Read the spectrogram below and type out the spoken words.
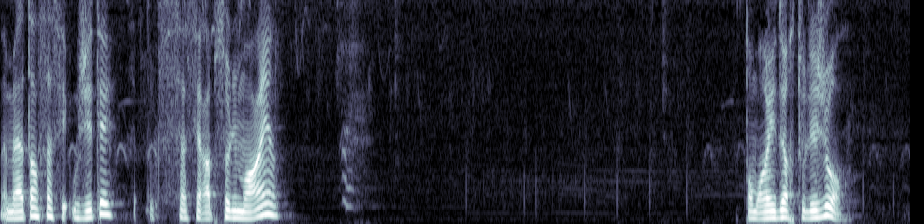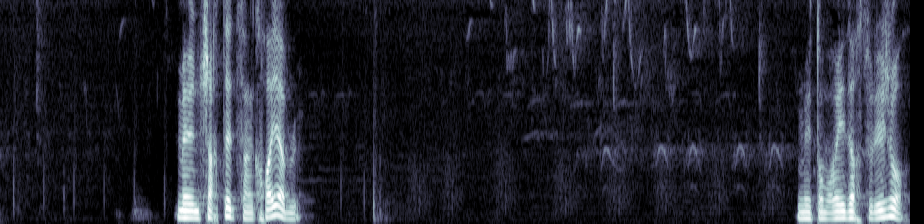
Non mais attends, ça c'est où j'étais. Ça sert absolument à rien. Tomb Raider tous les jours. Mais Uncharted c'est incroyable. Mais Tomb Raider tous les jours.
